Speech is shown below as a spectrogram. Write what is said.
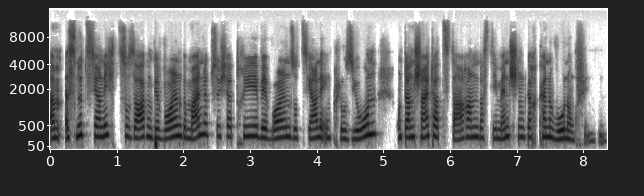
Ähm, es nützt ja nicht zu sagen, wir wollen Gemeindepsychiatrie, wir wollen soziale Inklusion und dann scheitert es daran, dass die Menschen gar keine Wohnung finden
